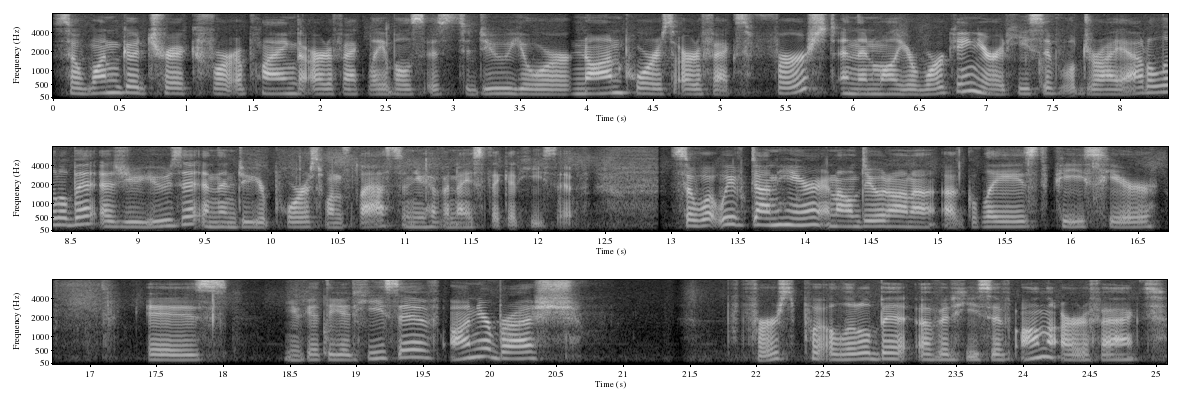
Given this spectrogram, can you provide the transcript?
So one good trick for applying the artifact labels is to do your non-porous artifacts first, and then while you're working, your adhesive will dry out a little bit as you use it, and then do your porous ones last, and you have a nice thick adhesive. So what we've done here, and I'll do it on a, a glazed piece here, is you get the adhesive on your brush, First, put a little bit of adhesive on the artifact,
